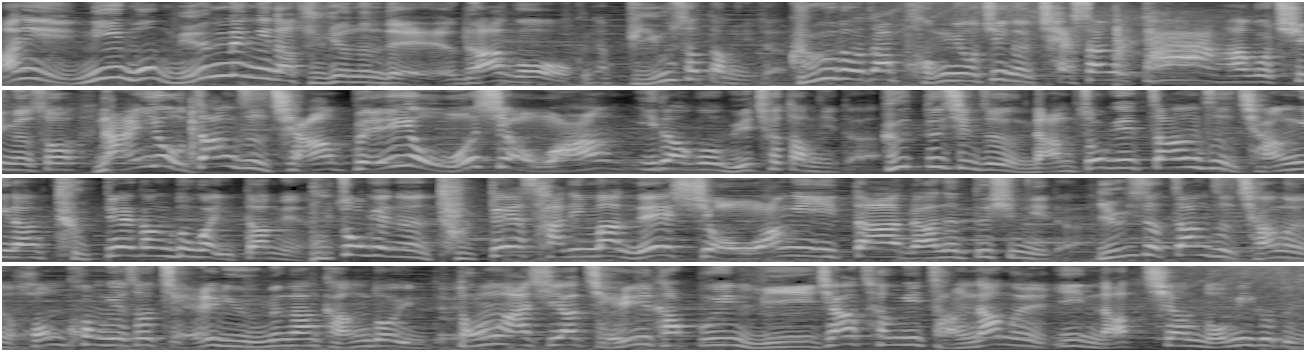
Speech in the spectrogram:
아니 니 뭐 몇 명이나 죽였는데 라고 그냥 비웃었답니다. 그러자 펑묘지는 책상을 탕 하고 치면서 남요 장즈창北有我小王이라고 외쳤답니다. 그 뜻인즉 남쪽에 장즈창이란 특대 강도가 있다면 북쪽에는 특대 살인마 내小왕이 있다라는 뜻입니다. 여기서 장즈창은 홍콩에서 제일 유명한 강도인데 동아시아 제일 갑부인 리자청이 장남을 이 납치한 놈이거든요.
